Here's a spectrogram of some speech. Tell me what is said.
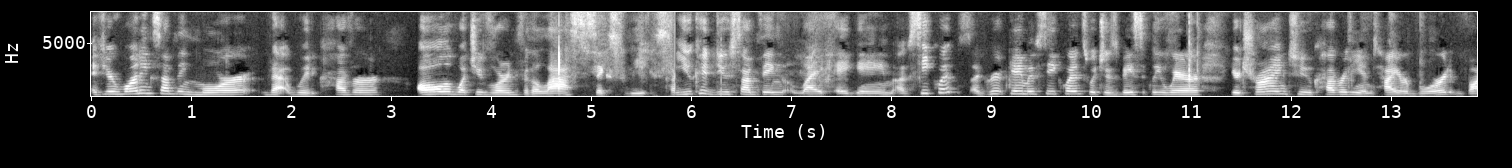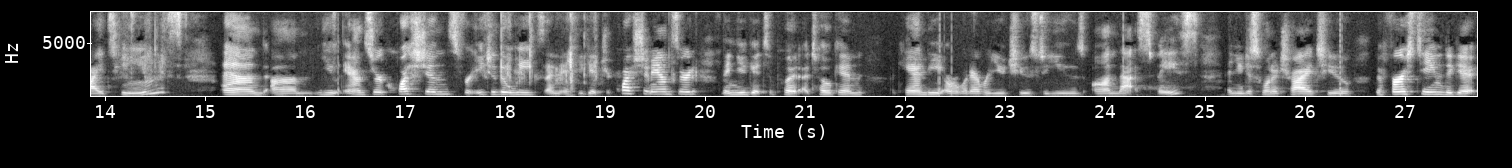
If you're wanting something more that would cover all of what you've learned for the last six weeks. You could do something like a game of sequence, a group game of sequence, which is basically where you're trying to cover the entire board by teams. And um, you answer questions for each of the weeks. And if you get your question answered, then you get to put a token, a candy, or whatever you choose to use on that space. And you just want to try to, the first team to get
